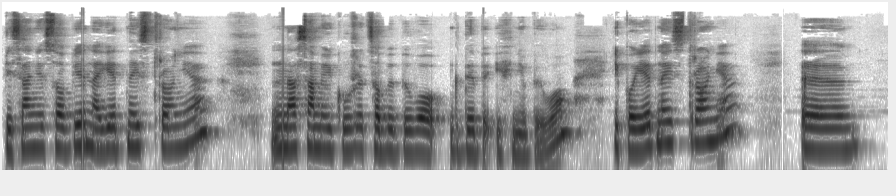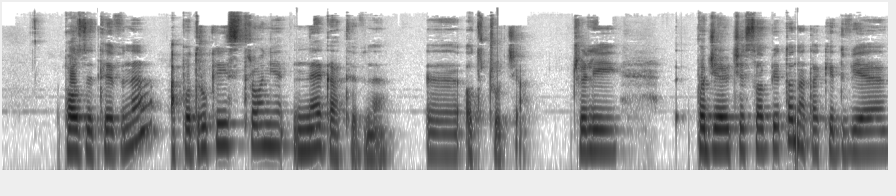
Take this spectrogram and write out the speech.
Pisanie sobie na jednej stronie, na samej górze, co by było, gdyby ich nie było, i po jednej stronie y, pozytywne, a po drugiej stronie negatywne y, odczucia. Czyli podzielcie sobie to na takie dwie,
